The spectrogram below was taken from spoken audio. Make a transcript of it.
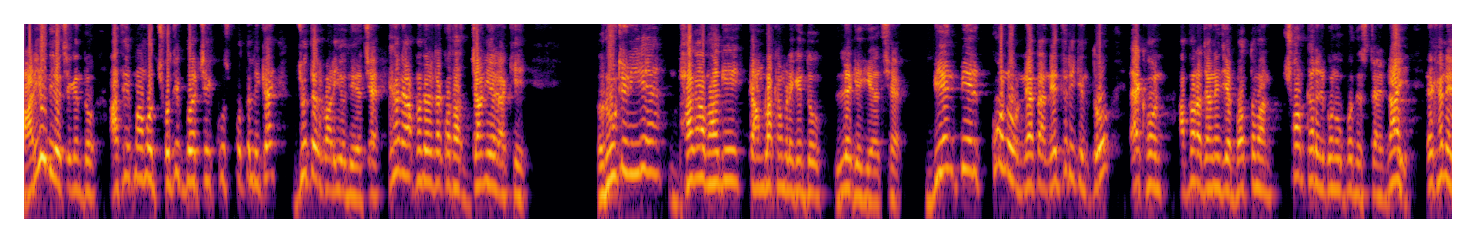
বাড়িও দিয়েছে কিন্তু আসিফ মোহাম্মদ সজীব ভুইয়ার সেই পুষ্পতলিকায় জুতের বাড়িও দিয়েছে। এখানে আপনাদের একটা কথা জানিয়ে রাখি। রুটি নিয়ে ভাগাভাগি, কামড়া কামড়ে কিন্তু লেগে গিয়েছে। বিএনপির কোন নেতা নেত্রী কিন্তু এখন আপনারা জানেন যে বর্তমান সরকারের কোন উপদেষ্টা নাই। এখানে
